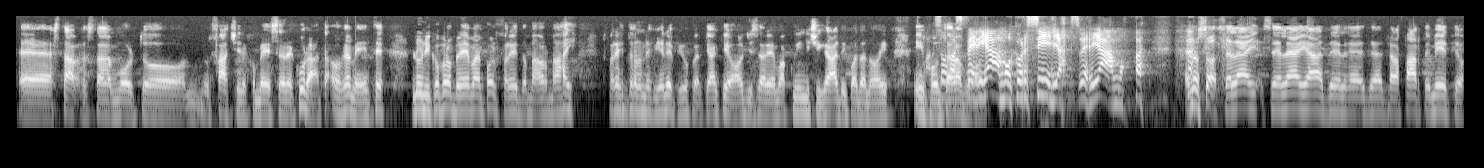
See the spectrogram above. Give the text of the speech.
eh, sta, sta, molto facile come essere curata, ovviamente l'unico problema è un po' il freddo, ma ormai freddo non ne viene più perché anche oggi saremo a 15 gradi qua da noi in Fontana Insomma, speriamo Corsiglia, speriamo. E non so, se lei, se lei ha delle, de, dalla parte meteo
